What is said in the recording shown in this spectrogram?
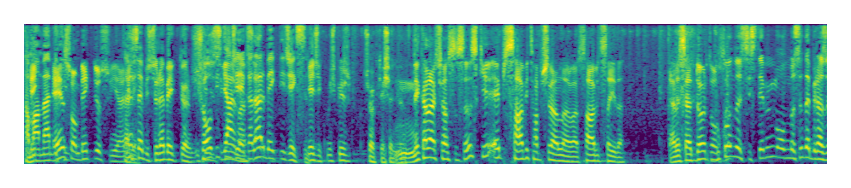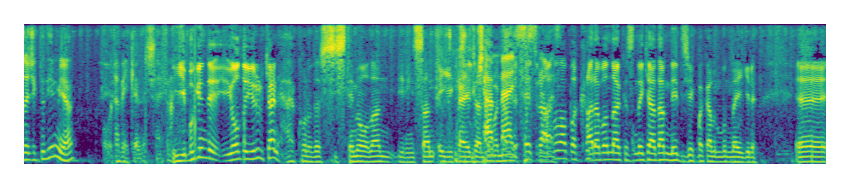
tamamen Bek- en bitir- son bekliyorsun yani. Tabii. Neyse bir süre bekliyorum. Şov İkincisi bitinceye gelmezse kadar bekleyeceksin. gecikmiş bir çok yaşa diyorum. Ne kadar şanslısınız ki hep sabit hapşıranlar var sabit sayıda. Yani mesela 4 Bu olsa. konuda sistemin olması da biraz acıklı değil mi ya? Orada beklenir sayfa. İyi, Bugün de yolda yürürken her konuda sistemi olan bir insan Ege Kayacan'da Mükemmel bakalım. sistem. Etrafıma bakın. Arabanın arkasındaki adam ne diyecek bakalım bununla ilgili. Ee,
